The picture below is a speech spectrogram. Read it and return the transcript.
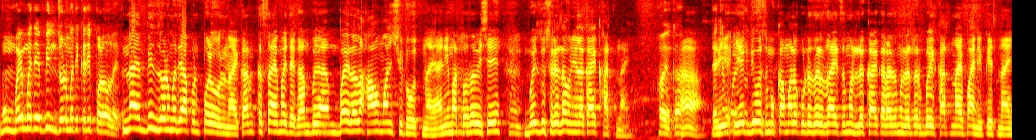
मुंबईमध्ये बिनजोडमध्ये कधी पळवलंय का? नाही बिनजोडमध्ये आपण पळवलं नाही. कारण कसं आहे माहिती आहे का बै- बैलाला हवामान शूट होत नाही. आणि महत्त्वाचा विषय हम्म. बैल दुसऱ्या दावणीला काय खात नाही. होय का? हा. त्याच्यामुळे एक दिवस मुक्कामाला कुठं जर जायचं म्हणलं काय करायचं म्हणलं तर बैल खात नाही पाणी पित नाही.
